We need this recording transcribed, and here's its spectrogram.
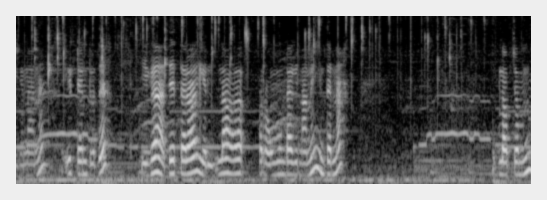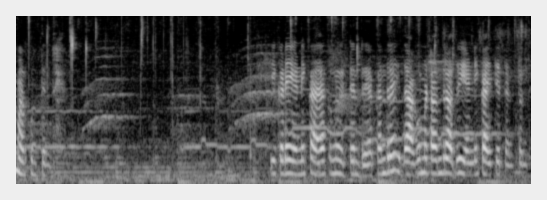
ಈಗ ನಾನು ಇಟ್ಟೇನ್ರದ ಈಗ ಅದೇ ಥರ ಎಲ್ಲ ರೌಂಡಾಗಿ ನಾನು ಇದನ್ನು ಗುಲಾಬ್ ಜಾಮೂನ್ ಮಾಡ್ಕೊತೀನಿ ರೀ ಈ ಕಡೆ ಎಣ್ಣೆ ಕಾಯಕನು ಇಟ್ಟೇನಿ ರೀ ಯಾಕಂದ್ರೆ ಇದಾಗೋ ಮಟ ಅಂದ್ರೆ ಅದು ಎಣ್ಣೆ ಕಾಯ್ತೈತೆ ಅಂತಂದು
